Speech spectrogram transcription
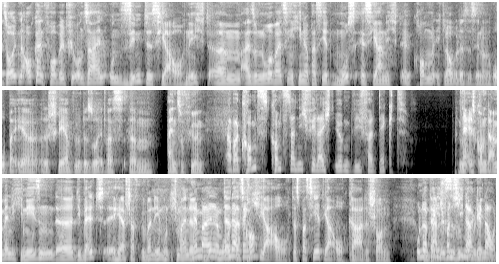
sollten auch kein Vorbild für uns sein und sind es ja auch nicht. Ähm, also nur weil es in China passiert, muss es ja nicht kommen. Ich glaube, dass es in Europa eher schwer würde, so etwas ähm, einzuführen. Aber kommt es dann nicht vielleicht irgendwie verdeckt? Na, es kommt dann, wenn die Chinesen äh, die Weltherrschaft übernehmen. Und ich meine, meine da, das kommt ja auch. Das passiert ja auch gerade schon. Unabhängig von China, genau,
